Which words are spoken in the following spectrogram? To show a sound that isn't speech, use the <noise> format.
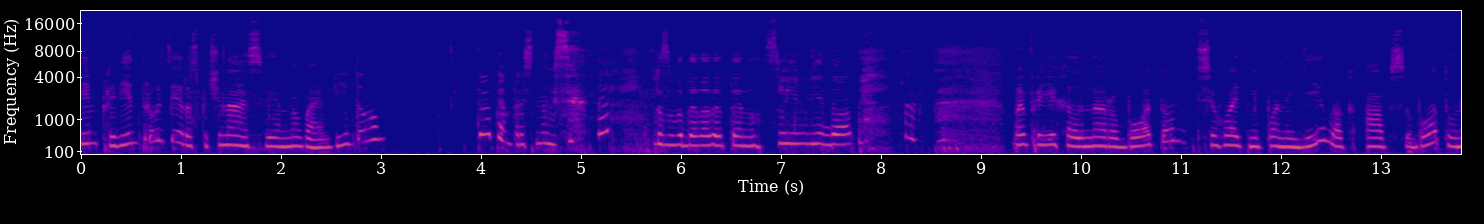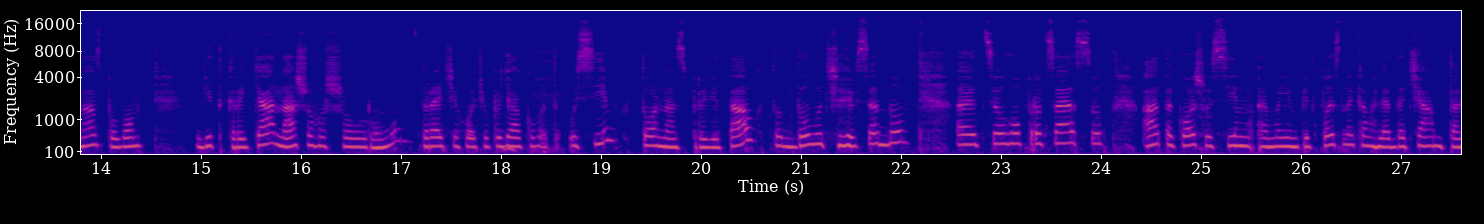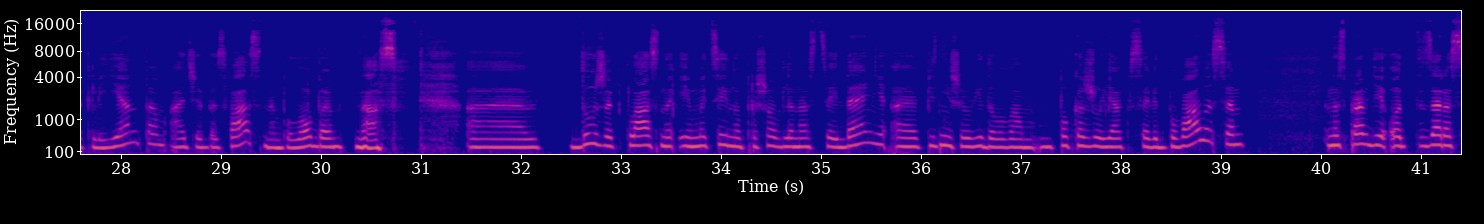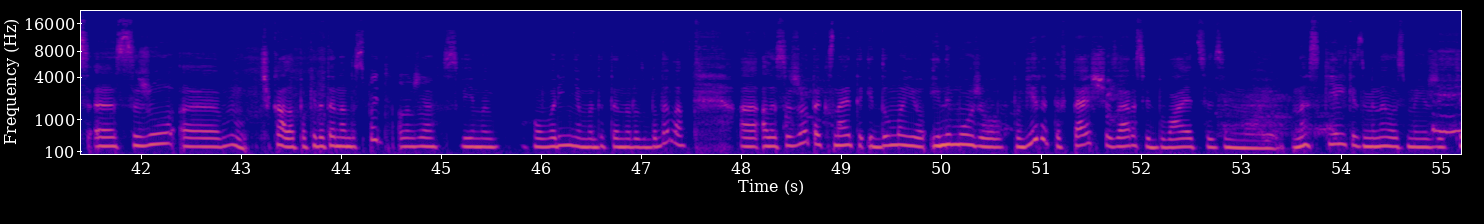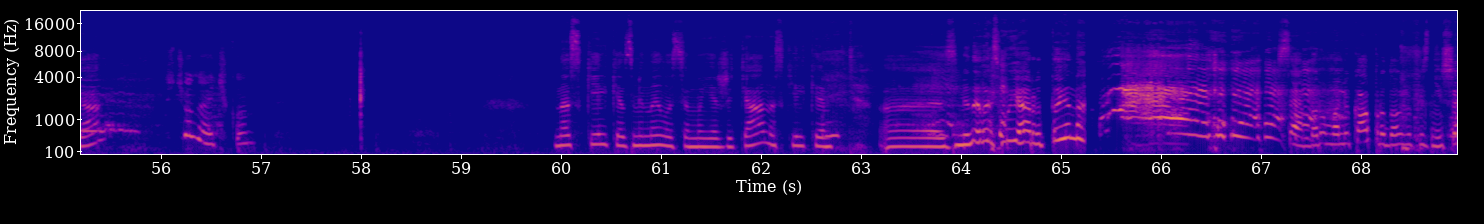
Всім привіт, друзі! Розпочинаю своє нове відео. Хто там проснувся? <laughs> Розбудила дитину своїм відео. <laughs> Ми приїхали на роботу. Сьогодні понеділок, а в суботу у нас було відкриття нашого шоуруму. До речі, хочу подякувати усім, хто нас привітав, хто долучився до е, цього процесу, а також усім е, моїм підписникам, глядачам та клієнтам, адже без вас не було би нас. Е, Дуже класно і емоційно пройшов для нас цей день. Пізніше у відео вам покажу, як все відбувалося. Насправді, от зараз е, сижу, е, ну, чекала, поки дитина доспить, але вже своїми говоріннями дитину розбудила. Е, але сижу, так знаєте, і думаю, і не можу повірити в те, що зараз відбувається зі мною. Наскільки змінилось моє життя? Що, зайчко? Наскільки змінилося моє життя, наскільки е, змінилась моя рутина. Все, беру малюка, продовжу пізніше.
